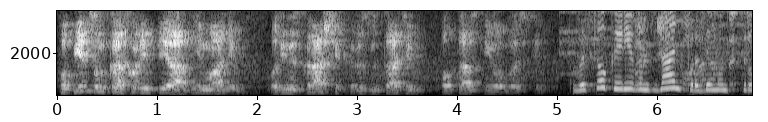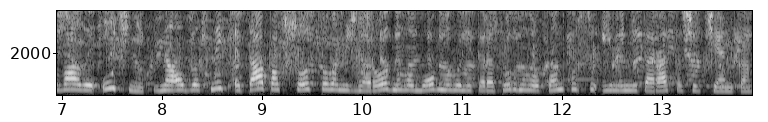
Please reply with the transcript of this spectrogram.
по підсумках Олімпіад і Манів один із кращих результатів Полтавської області. Високий рівень знань продемонстрували учні на обласних етапах 6-го міжнародного мовного літературного конкурсу імені Тараса Шевченка,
